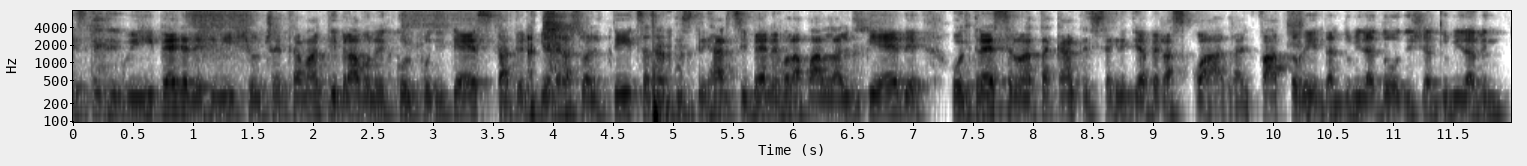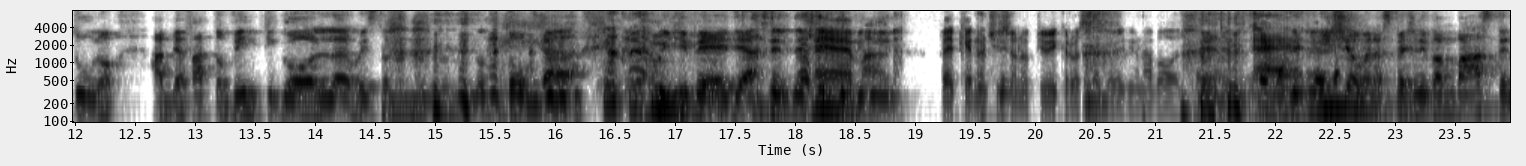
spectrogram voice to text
che Wikipedia definisce un centravanti bravo nel colpo di testa per via della sua altezza, sa districarsi bene con la palla al piede, oltre ad essere un attaccante si sacrifica per la squadra. Il fatto che dal 2012 al 2021 abbia fatto 20 gol, questo non, non- non tocca Wikipedia. nel- nel Eh, ma perché non ci sono più i crossatori di una volta. Eh, Eh, definisce come una specie di Van Basten,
